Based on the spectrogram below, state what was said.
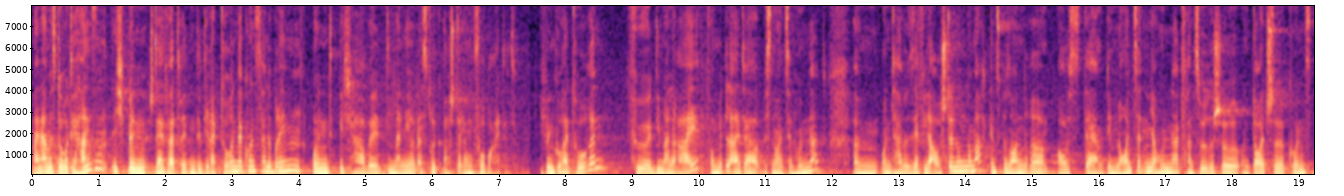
Mein Name ist Dorothee Hansen. Ich bin stellvertretende Direktorin der Kunsthalle Bremen und ich habe die Manet- und Astrück-Ausstellung vorbereitet. Ich bin Kuratorin für die Malerei vom Mittelalter bis 1900 ähm, und habe sehr viele Ausstellungen gemacht, insbesondere aus der, dem 19. Jahrhundert, französische und deutsche Kunst,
